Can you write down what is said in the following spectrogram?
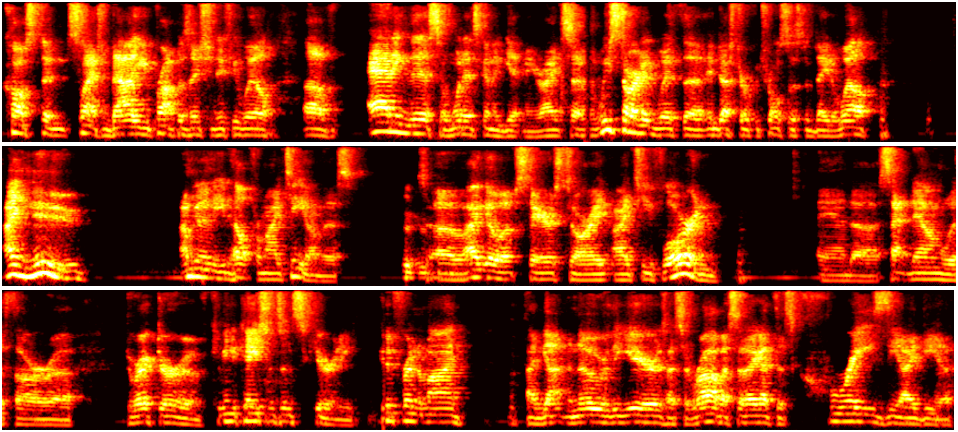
cost and slash value proposition, if you will, of adding this and what it's going to get me, right? So we started with the industrial control system data. Well, I knew I'm going to need help from IT on this. Mm-hmm. So I go upstairs to our IT floor and and uh, sat down with our uh, director of communications and security, good friend of mine. I'd gotten to know over the years. I said, Rob, I said, I got this crazy idea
